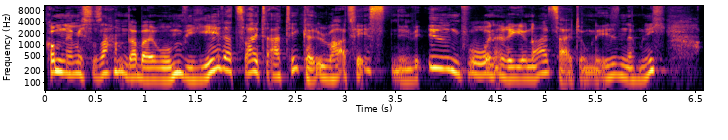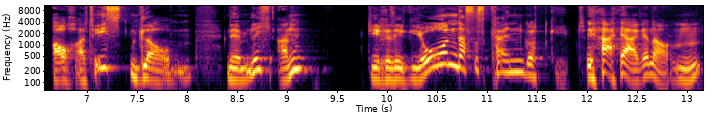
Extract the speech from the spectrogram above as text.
kommen nämlich so Sachen dabei rum, wie jeder zweite Artikel über Atheisten, den wir irgendwo in der Regionalzeitung lesen, nämlich auch Atheisten glauben, nämlich an die Religion, dass es keinen Gott gibt. Ja, ja, genau. Mhm.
